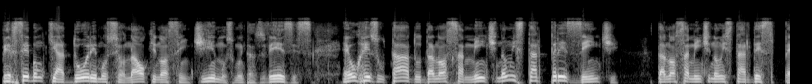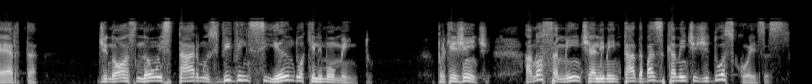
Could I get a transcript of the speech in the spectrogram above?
Percebam que a dor emocional que nós sentimos muitas vezes é o resultado da nossa mente não estar presente, da nossa mente não estar desperta, de nós não estarmos vivenciando aquele momento. Porque, gente, a nossa mente é alimentada basicamente de duas coisas:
